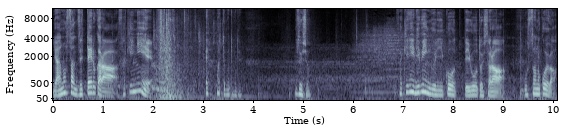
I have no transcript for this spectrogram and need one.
いや、あのおっさん絶対いるから、先に、え、待って待って待って。嘘でしょ先にリビングに行こうって言おうとしたら、おっさんの声が。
